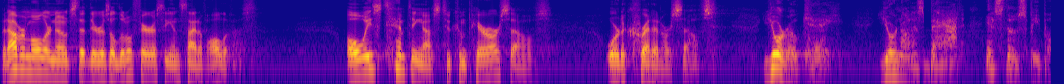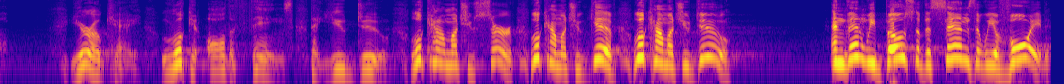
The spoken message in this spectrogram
But Albert Mohler notes that there is a little Pharisee inside of all of us always tempting us to compare ourselves or to credit ourselves. You're okay. You're not as bad as those people. You're okay. Look at all the things that you do. Look how much you serve. Look how much you give. Look how much you do. And then we boast of the sins that we avoid.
